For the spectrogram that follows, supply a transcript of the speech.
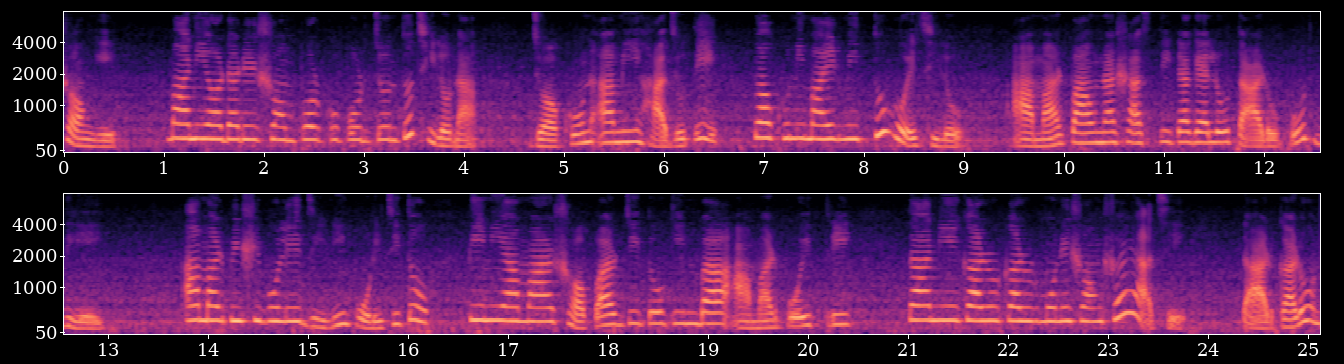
সঙ্গে। মানি অর্ডারের সম্পর্ক পর্যন্ত ছিল না। যখন আমি হাজতে, তখনই মায়ের মৃত্যু হয়েছিল। আমার পাওনা শাস্তিটা গেল তার ওপর দিয়েই। আমার পিসি বলে যিনি পরিচিত, তিনি আমার স্বপার্জিত কিংবা আমার পৈতৃক তা নিয়ে কারোর কারোর মনে সংশয় আছে। তার কারণ,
